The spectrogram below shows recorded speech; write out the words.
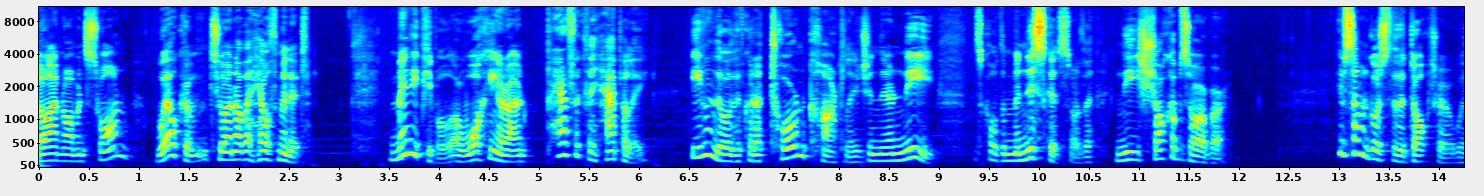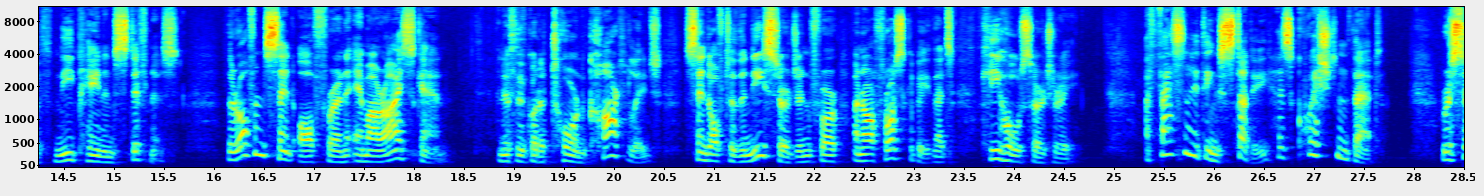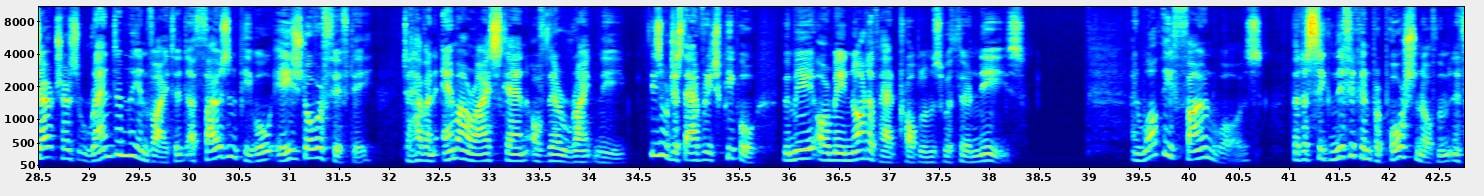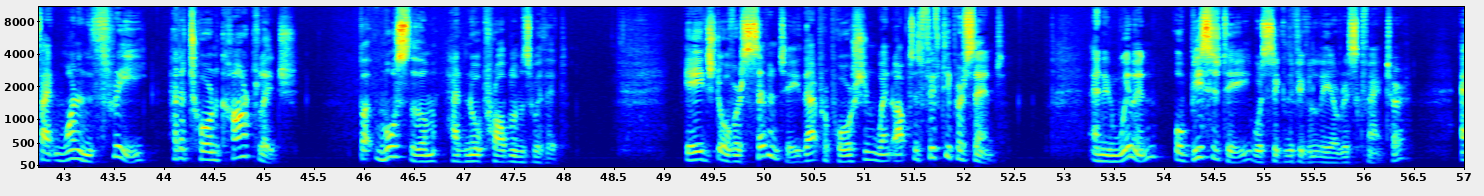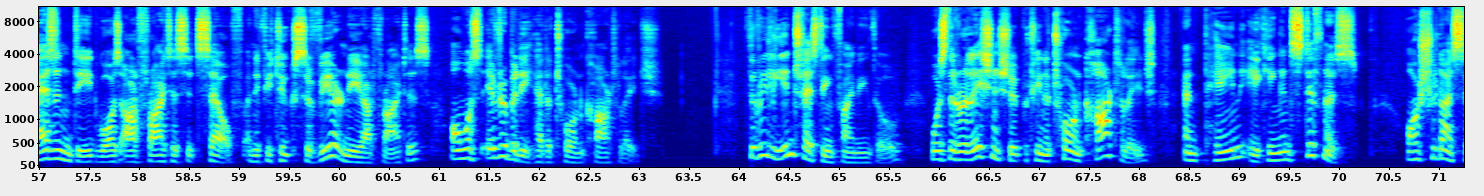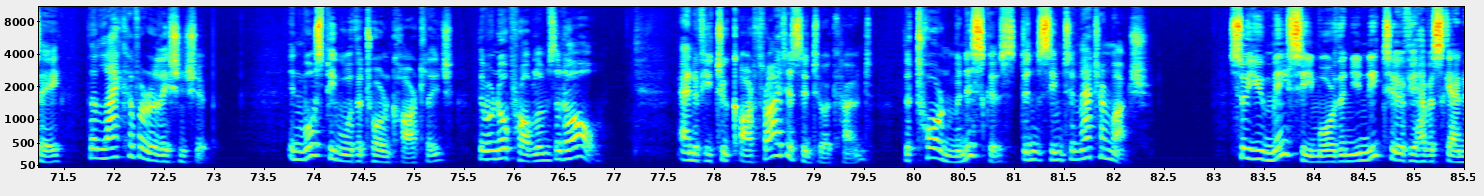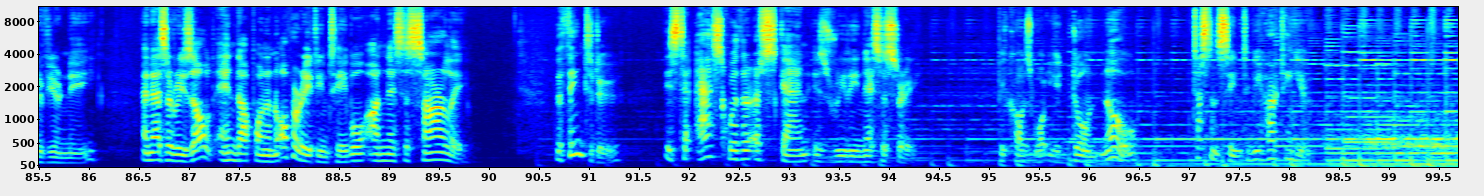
Hello, I'm Norman Swan. Welcome to another Health Minute. Many people are walking around perfectly happily, even though they've got a torn cartilage in their knee. It's called the meniscus or the knee shock absorber. If someone goes to the doctor with knee pain and stiffness, they're often sent off for an MRI scan. And if they've got a torn cartilage, sent off to the knee surgeon for an arthroscopy, that's keyhole surgery. A fascinating study has questioned that. Researchers randomly invited a thousand people aged over 50 to have an MRI scan of their right knee. These were just average people. They may or may not have had problems with their knees. And what they found was that a significant proportion of them, in fact one in three, had a torn cartilage. But most of them had no problems with it. Aged over 70, that proportion went up to 50%. And in women, obesity was significantly a risk factor, as indeed was arthritis itself. And if you took severe knee arthritis, almost everybody had a torn cartilage. The really interesting finding, though, was the relationship between a torn cartilage and pain, aching, and stiffness. Or should I say, the lack of a relationship. In most people with a torn cartilage, there were no problems at all. And if you took arthritis into account, the torn meniscus didn't seem to matter much. So you may see more than you need to if you have a scan of your knee, and as a result end up on an operating table unnecessarily. The thing to do is to ask whether a scan is really necessary, because what you don't know doesn't seem to be hurting you.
